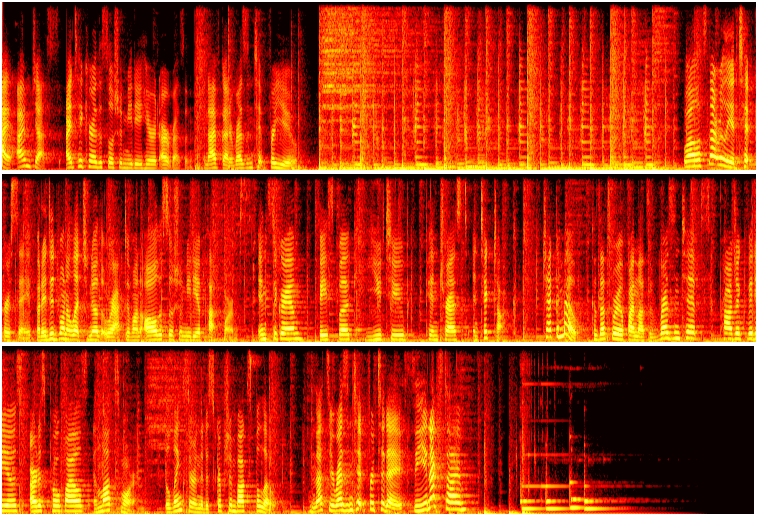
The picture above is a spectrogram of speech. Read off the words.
Hi, I'm Jess. I take care of the social media here at ArtResin, and I've got a resin tip for you. Well, it's not really a tip per se, but I did want to let you know that we're active on all the social media platforms. Instagram, Facebook, YouTube, Pinterest, and TikTok. Check them out, because that's where you'll find lots of resin tips, project videos, artist profiles, and lots more. The links are in the description box below. And that's your resin tip for today. See you next time!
